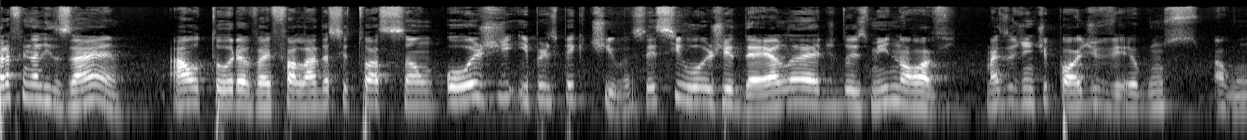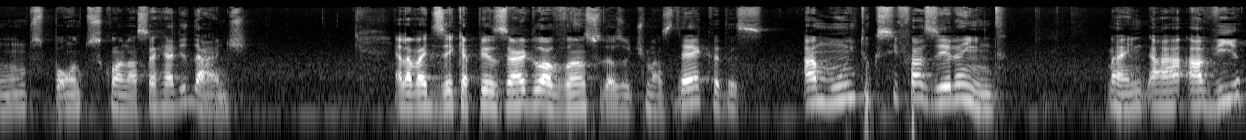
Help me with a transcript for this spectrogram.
Para finalizar, a autora vai falar da situação hoje e perspectivas. Esse hoje dela é de 2009 mas a gente pode ver alguns, alguns pontos com a nossa realidade. Ela vai dizer que, apesar do avanço das últimas décadas, há muito que se fazer ainda. Havia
